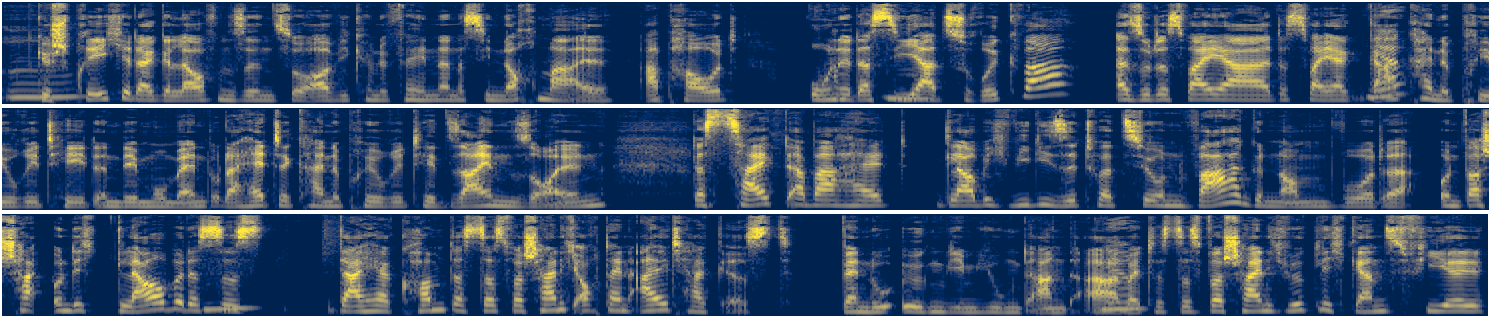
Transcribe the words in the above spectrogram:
mhm. Gespräche da gelaufen sind, so, oh, wie können wir verhindern, dass sie nochmal abhaut, ohne dass sie mhm. ja zurück war? Also das war ja, das war ja gar ja. keine Priorität in dem Moment oder hätte keine Priorität sein sollen. Das zeigt aber halt, glaube ich, wie die Situation wahrgenommen wurde. Und wahrscheinlich, und ich glaube, dass mhm. es daher kommt, dass das wahrscheinlich auch dein Alltag ist wenn du irgendwie im Jugendamt arbeitest. Ja. Das wahrscheinlich wirklich ganz viel,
